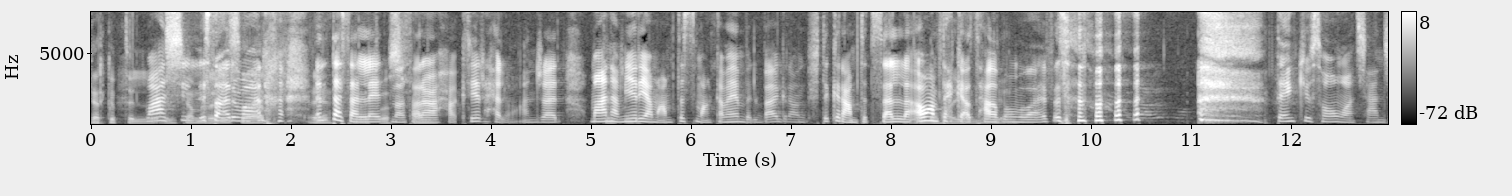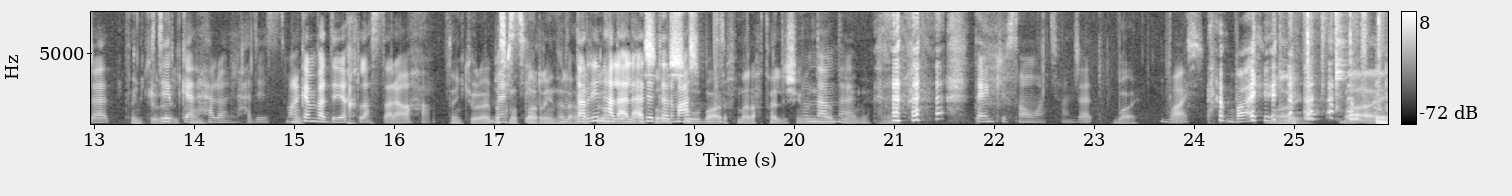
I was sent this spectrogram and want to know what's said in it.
كركبة مع الشيء اللي صار معنا. إيه، انت سليتنا صراحة. كثير حلو عن جد. معنا ميريام عم تسمع كمان بال background بفتكر عم تتسلى أو عم تحكي أصحابها ما بعرف. Thank you so much عن جد كثير كان حلو الحديث. ما كان بده يخلص صراحة. Thank you بس مضطرين هلا مضطرين هلا ال editor ما بعرف ما رح تخلي شيء من هذا يعني thank you so much عن جد bye bye bye bye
